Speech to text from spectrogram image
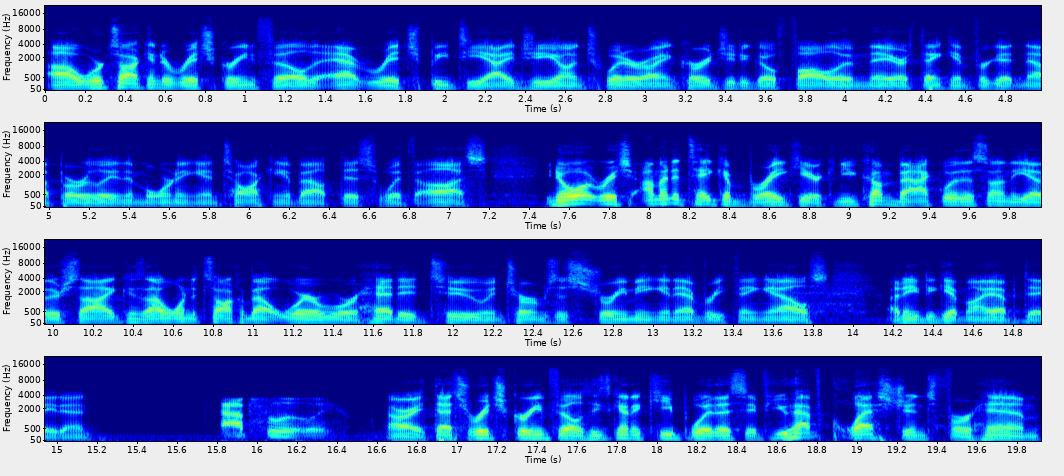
Uh, we're talking to Rich Greenfield at Rich BTIG on Twitter. I encourage you to go follow him there. Thank him for getting up early in the morning and talking about this with us. You know what, Rich? I'm going to take a break here. Can you come back with us on the other side? Because I want to talk about where we're headed to in terms of streaming and everything else. I need to get my update in. Absolutely. All right, that's Rich Greenfield. He's going to keep with us. If you have questions for him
